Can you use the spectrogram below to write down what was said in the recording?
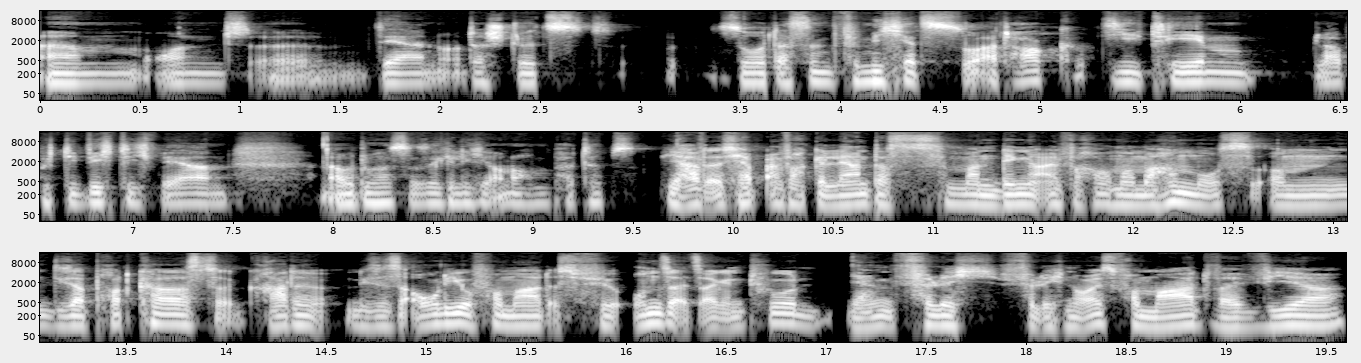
ähm, und äh, der einen unterstützt. So, das sind für mich jetzt so ad hoc die Themen, glaube ich, die wichtig wären. Aber du hast da sicherlich auch noch ein paar Tipps. Ja, ich habe einfach gelernt, dass man Dinge einfach auch mal machen muss. Um, ähm, dieser Podcast, gerade dieses Audioformat, ist für uns als Agentur ja ein völlig, völlig neues Format, weil wir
